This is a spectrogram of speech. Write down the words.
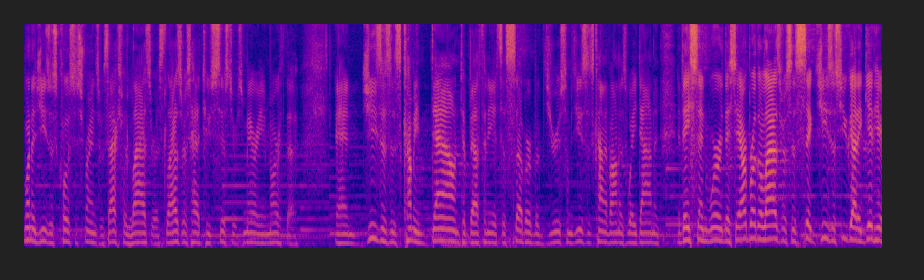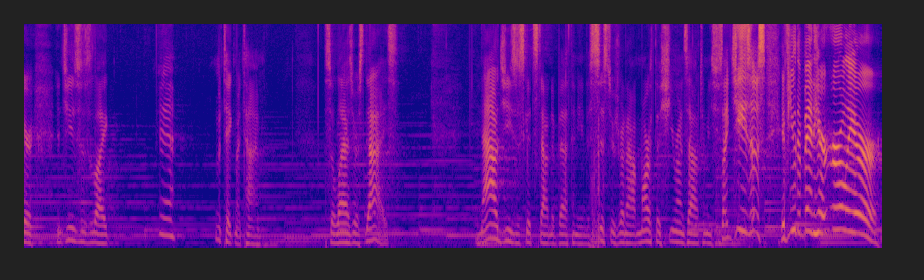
one of Jesus' closest friends was actually Lazarus. Lazarus had two sisters, Mary and Martha. And Jesus is coming down to Bethany. It's a suburb of Jerusalem. Jesus is kind of on his way down. And, they send word. They say, Our brother Lazarus is sick. Jesus, you got to get here. And Jesus is like, Yeah, I'm going to take my time. So Lazarus dies. Now Jesus gets down to Bethany, and the sisters run out. Martha, she runs out to me. She's like, Jesus, if you'd have been here earlier,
